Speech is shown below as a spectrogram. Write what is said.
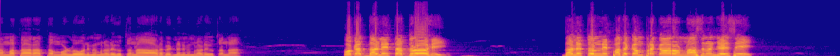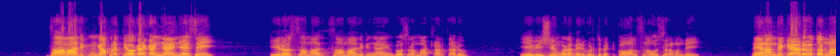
నమ్మతారా తమ్ముళ్ళు అని మిమ్మల్ని అడుగుతున్నా ఆడబిడ్డలని మిమ్మల్ని అడుగుతున్నా? ఒక దళిత ద్రోహి దళితుల్ని పథకం ప్రకారం నాశనం చేసి సామాజికంగా ప్రతి ఒక్కరికి అన్యాయం చేసి ఈరోజు సమా సామాజిక న్యాయం కోసం మాట్లాడతాడు. ఈ విషయం కూడా మీరు గుర్తుపెట్టుకోవాల్సిన అవసరం ఉంది. నేను అందుకే అడుగుతున్నా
